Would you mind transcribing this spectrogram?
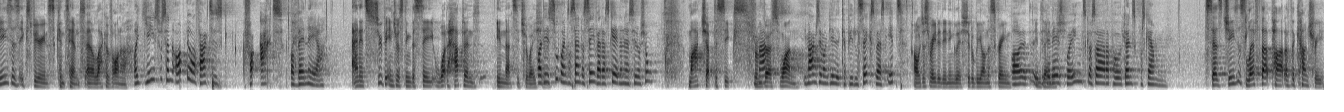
Jesus experienced contempt and a lack of honor. Og Jesus han oplever faktisk foragt og vanære. And it's super interesting to see what happened in that Og det situation. er super interessant at se, hvad der sker i den her situation. Mark chapter 6, from Mark- verse 1. I Markus evangeliet kapitel 6, vers 1. I'll just read it in English, it'll be on the screen Og in det bliver læst på engelsk, og så er der på dansk på skærmen. It says, Jesus left that part of the country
